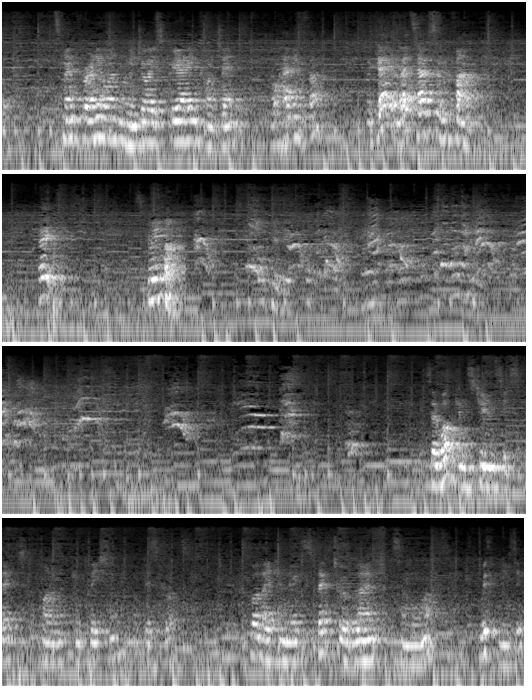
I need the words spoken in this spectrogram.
for? It's meant for anyone who enjoys creating content or having fun. Okay, let's have some fun. Hey, Screamer! So what can students expect upon completion of this course? Well, they can expect to have learned some warm-ups with music.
